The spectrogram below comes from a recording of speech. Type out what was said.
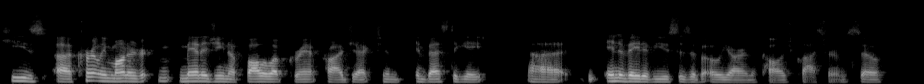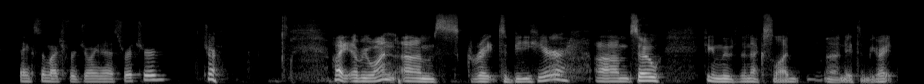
he's uh, currently monitor, managing a follow-up grant project to investigate uh, the innovative uses of OER in the college classroom. So thanks so much for joining us, Richard. Sure. Hi, everyone. Um, it's great to be here. Um, so if you can move to the next slide, uh, Nathan, be great.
